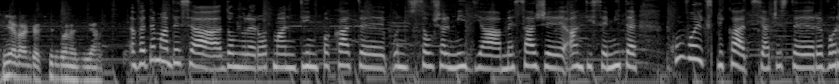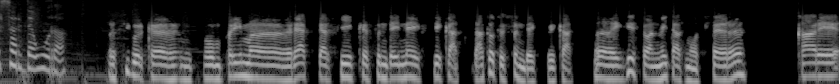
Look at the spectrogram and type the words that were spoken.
Bine v-am găsit, bună ziua! Vedem adesea, domnule Rotman, din păcate, în social media, mesaje antisemite. Cum vă explicați aceste revărsări de ură? Sigur că o primă reacție ar fi că sunt de neexplicat, dar totuși sunt de explicat. Există o anumită atmosferă care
